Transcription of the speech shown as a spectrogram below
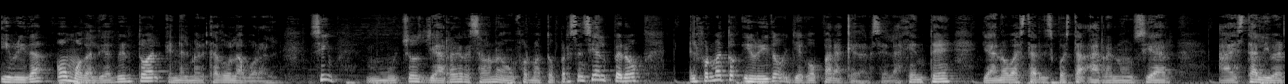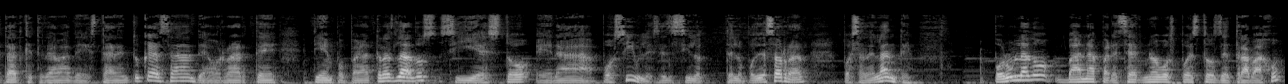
híbrida o modalidad virtual en el mercado laboral. Sí, muchos ya regresaron a un formato presencial, pero el formato híbrido llegó para quedarse. La gente ya no va a estar dispuesta a renunciar a esta libertad que te daba de estar en tu casa, de ahorrarte tiempo para traslados, si esto era posible. Es decir, si te lo podías ahorrar, pues adelante. Por un lado van a aparecer nuevos puestos de trabajo,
